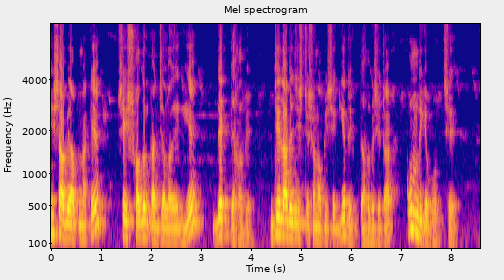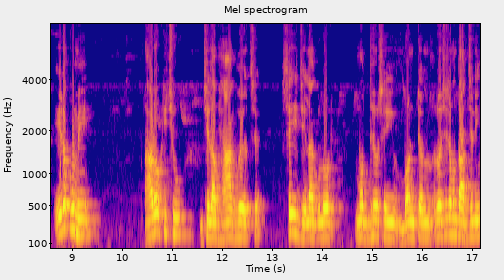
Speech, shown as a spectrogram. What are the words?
হিসাবে আপনাকে সেই সদর কার্যালয়ে গিয়ে দেখতে হবে। জেলা রেজিস্ট্রেশন অফিসে গিয়ে দেখতে হবে সেটা কোন দিকে পড়ছে এরকমই আরও কিছু জেলা ভাগ হয়েছে। সেই জেলাগুলোর মধ্যেও সেই বন্টন রয়েছে, যেমন দার্জিলিং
